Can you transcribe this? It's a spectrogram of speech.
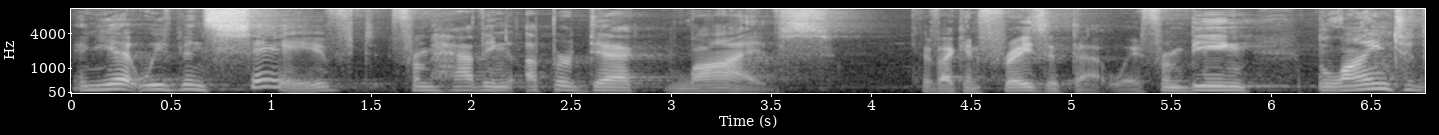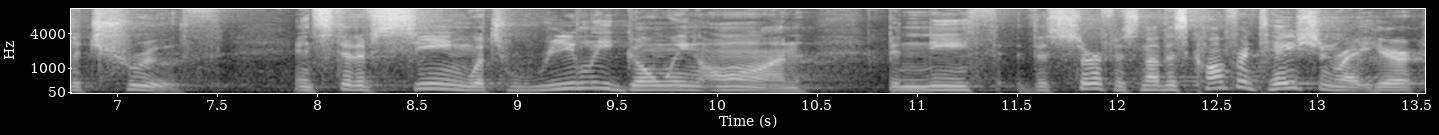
And yet we've been saved from having upper deck lives, if I can phrase it that way, from being blind to the truth instead of seeing what's really going on beneath the surface. Now, this confrontation right here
